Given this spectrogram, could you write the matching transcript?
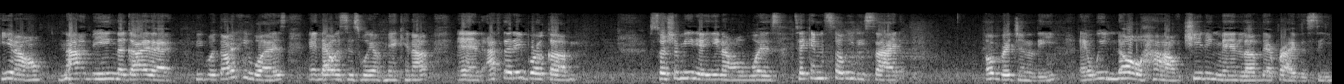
you know not being the guy that people thought he was. And that was his way of making up. And after they broke up social media, you know, was taking Saweetie's side originally and we know how cheating men love their privacy.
